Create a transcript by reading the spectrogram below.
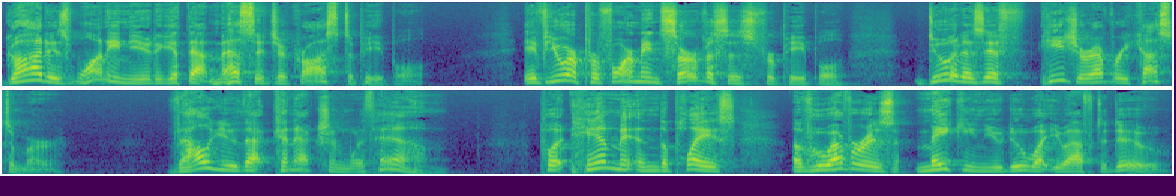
God is wanting you to get that message across to people. If you are performing services for people, do it as if He's your every customer. Value that connection with Him. Put Him in the place of whoever is making you do what you have to do.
